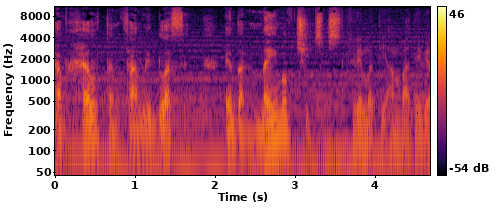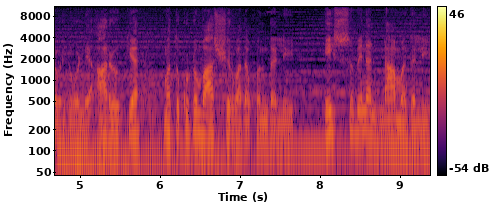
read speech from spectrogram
have health and family blessing in the name of Jesus Shrimati Ambadevi ಅವರಿಗೆ ಒಳ್ಳೆ ಆರೋಗ್ಯ ಮತ್ತು ಕುಟುಂಬ ಆಶೀರ್ವಾದ ಹೊಂದಲಿ. ಯೇಸುವಿನ ನಾಮದಲ್ಲಿ.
